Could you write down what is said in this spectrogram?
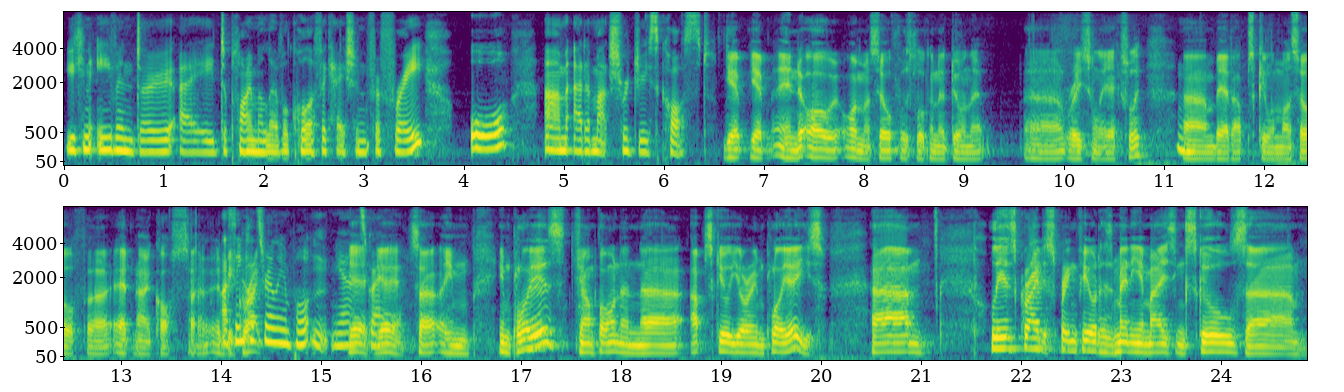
You can even do a diploma level qualification for free, or um, at a much reduced cost. Yep, yep. And I, I myself was looking at doing that uh, recently, actually, um, about upskilling myself uh, at no cost. So it'd. I think great. it's really important. Yeah, yeah, it's great. yeah. So um, employers, jump on and uh, upskill your employees. Um, Liz, Greater Springfield has many amazing schools. Um,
